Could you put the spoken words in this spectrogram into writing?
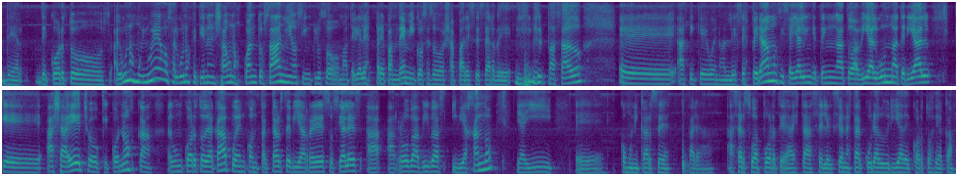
de, cortos, algunos muy nuevos, algunos que tienen ya unos cuantos años, incluso materiales prepandémicos, eso ya parece ser de, del pasado. Eh, así que bueno, les esperamos y si hay alguien que tenga todavía algún material que haya hecho o que conozca algún corto de acá, pueden contactarse vía redes sociales a arroba vivas y viajando y ahí eh, comunicarse para hacer su aporte a esta selección, a esta curaduría de cortos de acá.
